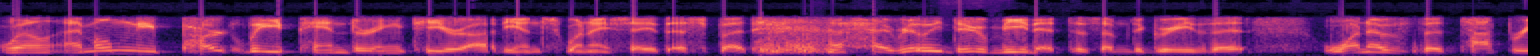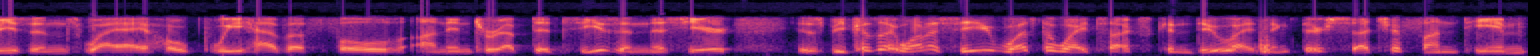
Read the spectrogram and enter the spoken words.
Well, I'm only partly pandering to your audience when I say this, but I really do mean it to some degree that one of the top reasons why I hope we have a full uninterrupted season this year is because I want to see what the White Sox can do. I think they're such a fun team.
